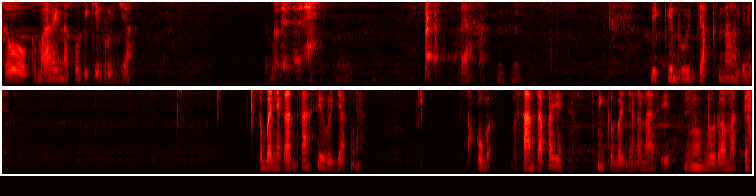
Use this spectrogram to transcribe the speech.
tuh kemarin aku bikin rujak. Dah. Bikin rujak nah deh. Kebanyakan terasi rujaknya. Aku santap aja. Ini kebanyakan nasi. Hmm, bodo amat ya.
